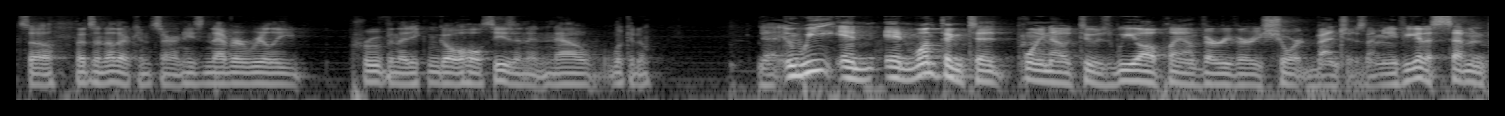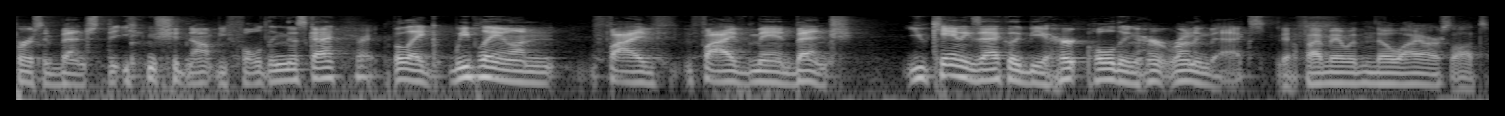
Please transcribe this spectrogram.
So that's another concern. He's never really proven that he can go a whole season, and now look at him. Yeah, and we and and one thing to point out too is we all play on very very short benches. I mean, if you get a seven person bench, that you should not be folding this guy. Right. But like we play on five five man bench, you can't exactly be hurt holding hurt running backs. Yeah, five man with no IR slots.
